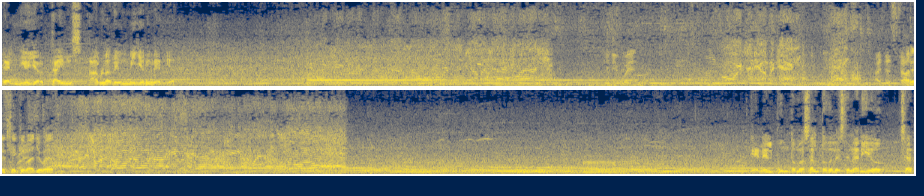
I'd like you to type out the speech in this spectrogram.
El New York Times habla de un millón y medio. Parece que va a llover. En el punto más alto del escenario, Chad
